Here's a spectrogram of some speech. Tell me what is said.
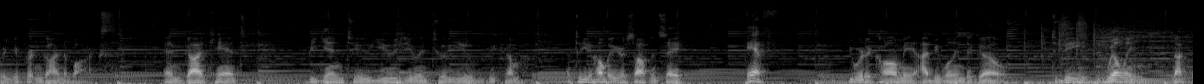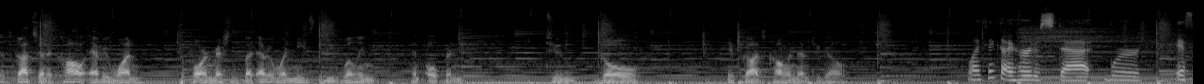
well, you're putting God in a box. And God can't begin to use you until you become, until you humble yourself and say, if you were to call me, I'd be willing to go. To be willing, not that God's going to call everyone to foreign missions, but everyone needs to be willing and open to go if God's calling them to go. Well, I think I heard a stat where if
